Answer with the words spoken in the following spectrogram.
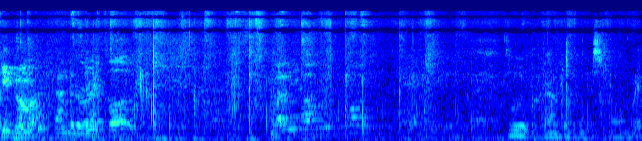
keep going, down to the right. We'll crowd over this one.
